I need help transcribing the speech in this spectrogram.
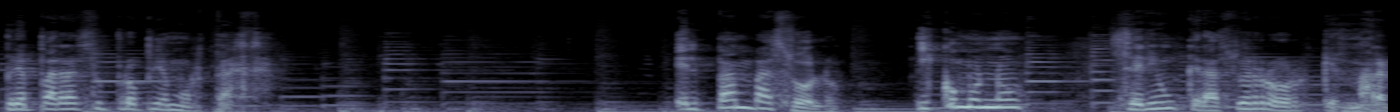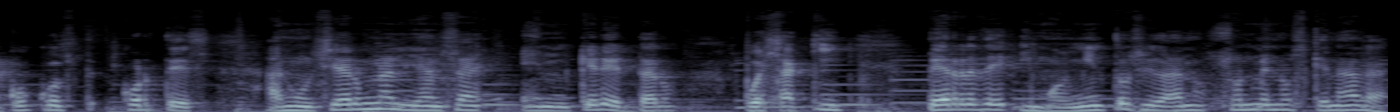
preparar su propia mortaja. El pan va solo, y como no, sería un craso error que Marco Cortés anunciara una alianza en Querétaro, pues aquí PRD y Movimiento Ciudadano son menos que nada,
